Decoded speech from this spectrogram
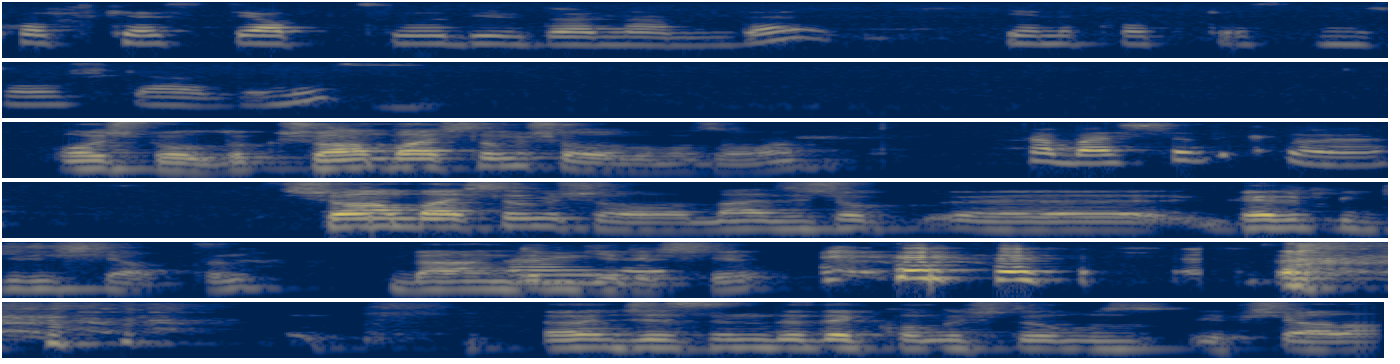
podcast yaptığı bir dönemde yeni podcastimize hoş geldiniz. Hoş bulduk. Şu an başlamış olalım o zaman. Ha başladık mı? Şu an başlamış olalım. Bence çok e, garip bir giriş yaptın. Beğendim Aynen. girişi. Öncesinde de konuştuğumuz ifşalar.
